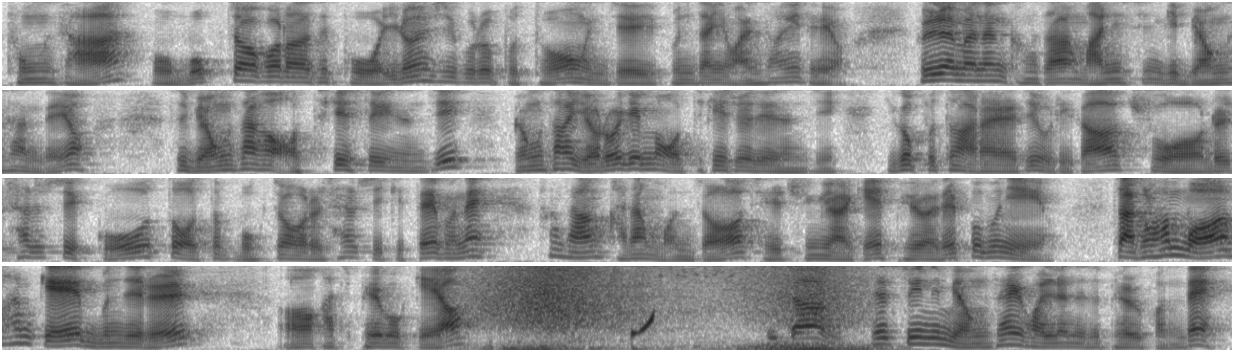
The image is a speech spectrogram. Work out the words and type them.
동사, 뭐 목적어라든지 보어 이런 식으로 보통 이제 문장이 완성이 돼요. 그러려면은 가장 많이 쓰는 게 명사인데요. 그래서 명사가 어떻게 쓰이는지, 명사가 여러 개면 어떻게 해줘야 되는지 이것부터 알아야지 우리가 주어를 찾을 수 있고 또 어떤 목적어를 찾을 수 있기 때문에 항상 가장 먼저 제일 중요하게 배워야 될 부분이에요. 자, 그럼 한번 함께 문제를 어, 같이 배워볼게요. 일단 할수 있는 명사에 관련해서 배울 건데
